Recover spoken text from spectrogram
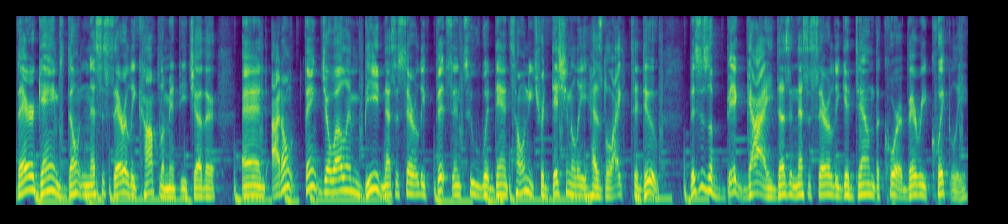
their games don't necessarily complement each other. And I don't think Joel Embiid necessarily fits into what D'Antoni traditionally has liked to do. This is a big guy. He doesn't necessarily get down the court very quickly.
